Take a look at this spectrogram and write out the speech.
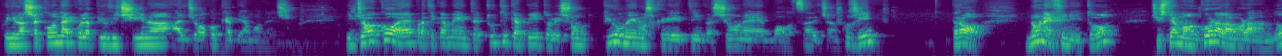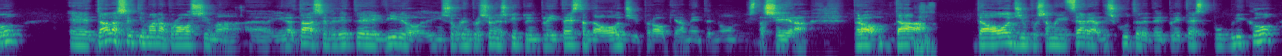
quindi la seconda è quella più vicina al gioco che abbiamo adesso. Il gioco è praticamente tutti i capitoli sono più o meno scritti in versione bozza, diciamo così, però non è finito, ci stiamo ancora lavorando Eh, dalla settimana prossima, eh, in realtà se vedete il video in sovraimpressione è scritto in playtest da oggi, però chiaramente non stasera, però da, da oggi possiamo iniziare a discutere del playtest pubblico.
